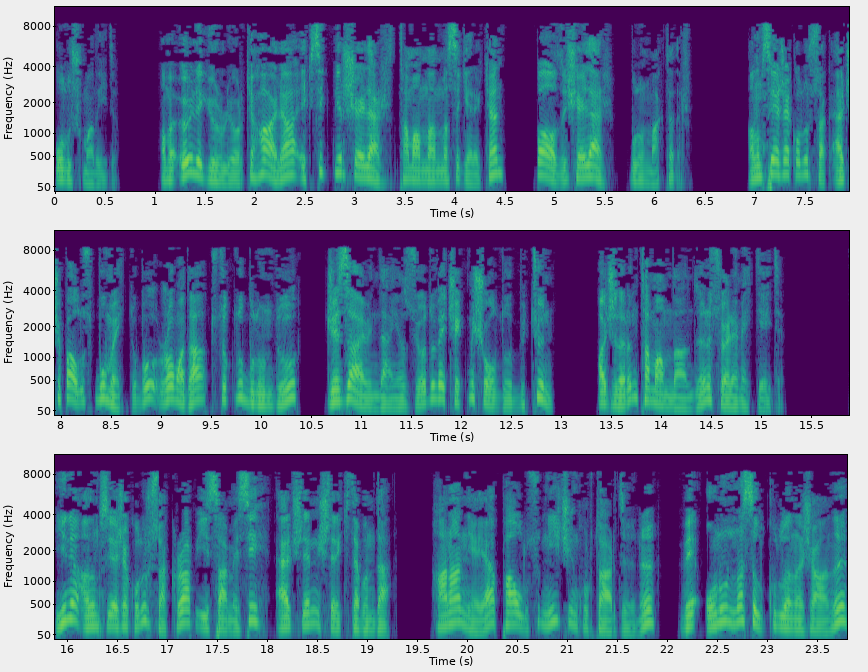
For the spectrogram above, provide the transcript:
oluşmalıydı. Ama öyle görülüyor ki hala eksik bir şeyler tamamlanması gereken bazı şeyler bulunmaktadır. Anımsayacak olursak Elçi Paulus bu mektubu Roma'da tutuklu bulunduğu cezaevinden yazıyordu ve çekmiş olduğu bütün acıların tamamlandığını söylemekteydi. Yine anımsayacak olursak Rab İsa Mesih Elçilerin İşleri kitabında Hananya'ya Paulus'u niçin kurtardığını ve onu nasıl kullanacağını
